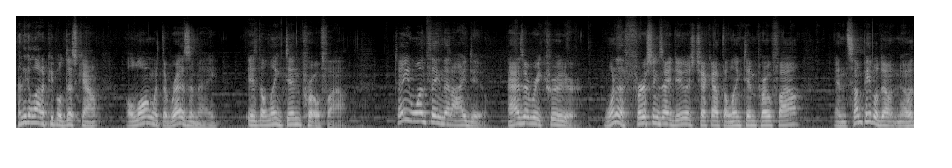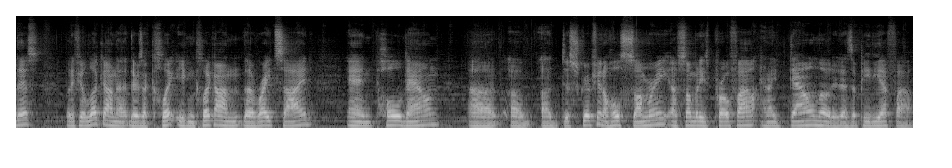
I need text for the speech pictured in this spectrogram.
I think a lot of people discount, along with the resume, is the LinkedIn profile. Tell you one thing that I do as a recruiter. One of the first things I do is check out the LinkedIn profile. And some people don't know this, but if you look on the, there's a click, you can click on the right side and pull down a, a, description, a whole summary of somebody's profile, and I download it as a PDF file.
